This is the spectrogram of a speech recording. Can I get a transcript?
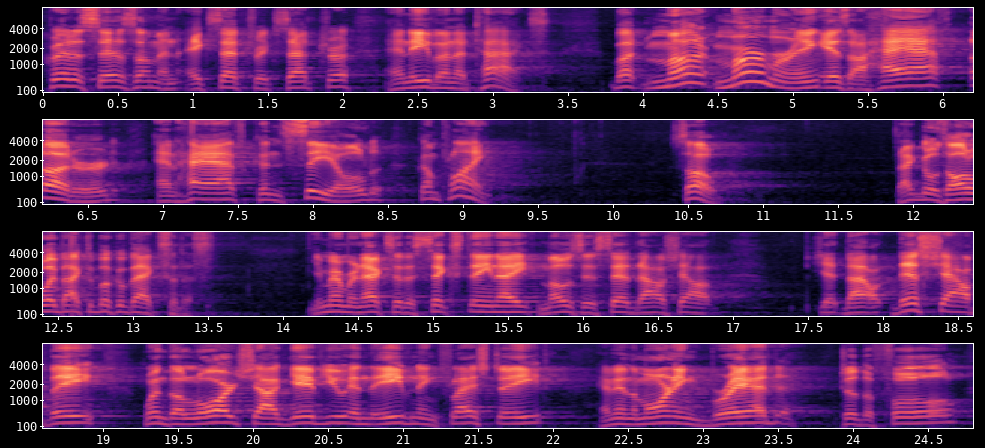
criticism and et cetera, et cetera, and even attacks. But mur- murmuring is a half uttered and half concealed complaint. So, that goes all the way back to the book of Exodus. You remember in Exodus 16 8, Moses said, Thou shalt, thou, this shall be when the Lord shall give you in the evening flesh to eat, and in the morning bread to the full,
